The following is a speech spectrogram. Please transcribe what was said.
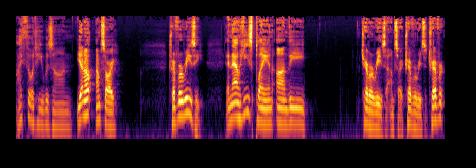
I thought he was on. Yeah, no, I'm sorry. Trevor Ariza. And now he's playing on the. Trevor Ariza. I'm sorry. Trevor Ariza. Trevor,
